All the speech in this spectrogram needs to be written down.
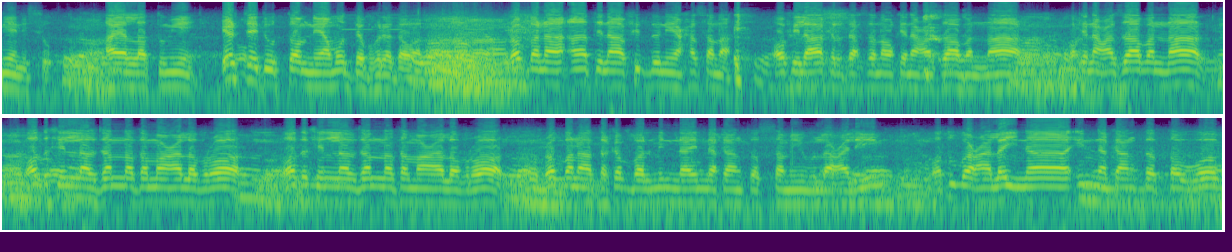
নিয়ে নিছো। আয় আল্লাহ, তুমি এর চাইতে উত্তম নিয়ামত দিয়ে ভরে দেওয়া রব্বানা আতিনা ফিদ দুনিয়া হাসানা, ওয়া ফিল আখিরাতি হাসানা, ওয়া কিনা আযাবান নার। ওয়া কিনা আযাবান নার। ওয়াদখিলনাল জান্নাতা মা'আল আবরার। ওয়াদখিলনাল জান্নাতা মা'আল আবরার। রব্বানা তাকাব্বাল মিন্না, ইন্নাকা আনতাস সামিউল আলিম। وتب علينا إنك أنت التواب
